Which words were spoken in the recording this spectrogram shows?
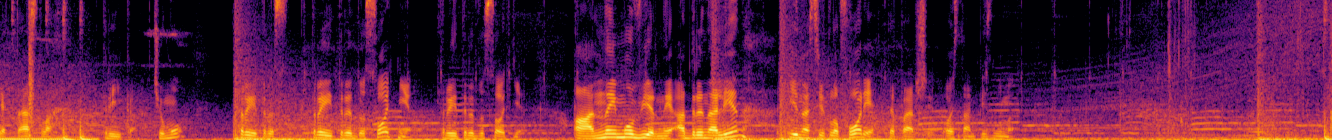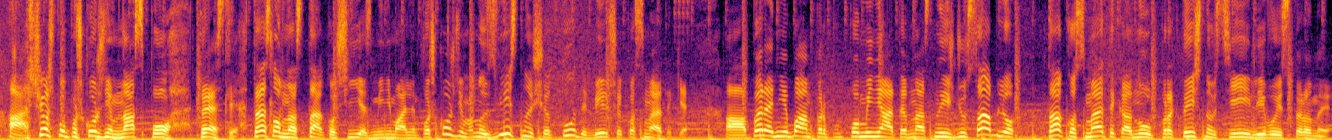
як Тесла трійка. Чому? 3,3 3,3 до сотні, 3,3 до сотні. А неймовірний адреналін і на світлофорі теперший, ось там пізніме. А що ж по пошкодженням нас по Теслі? Тесла в нас також є з мінімальним пошкодженням. Ну звісно, що тут більше косметики. А передній бампер поміняти в нас нижню саблю та косметика ну практично всієї лівої сторони.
